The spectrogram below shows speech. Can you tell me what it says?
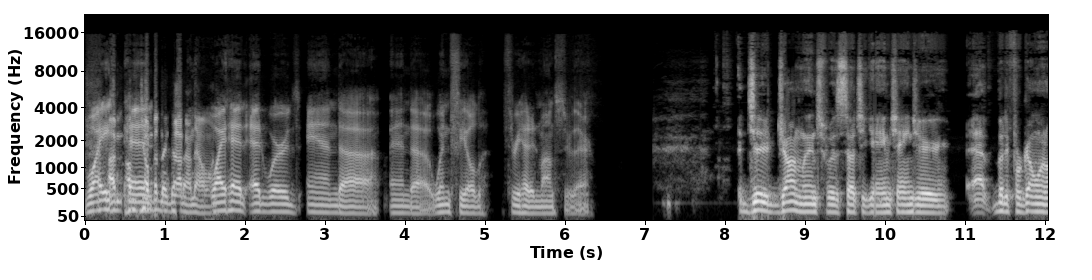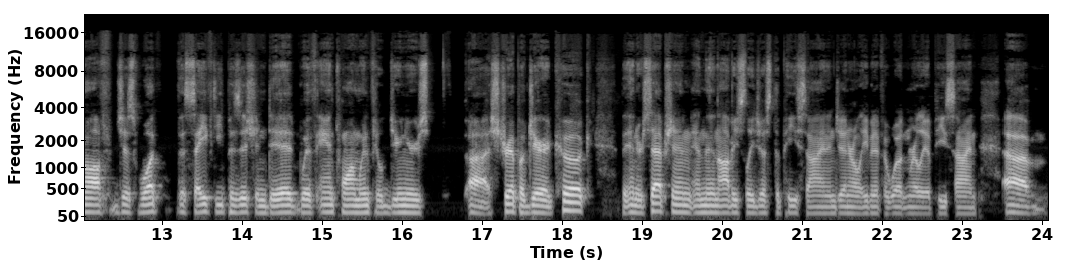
Whitehead, I'm, I'm, jumping the gun on that one. Whitehead Edwards and uh, and uh, Winfield, three headed monster there. Dude, John Lynch was such a game changer. Uh, but if we're going off just what the safety position did with Antoine Winfield Jr.'s uh, strip of Jared Cook, the interception, and then obviously just the peace sign in general, even if it wasn't really a peace sign. Um,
